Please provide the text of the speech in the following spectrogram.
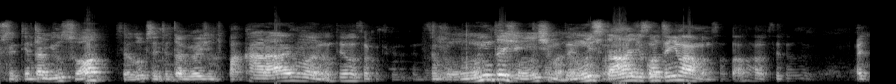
70 mil só? Você é louco? 70 mil é gente pra caralho, Eu mano. não tenho noção quanto que é 70 São mil. muita gente, Eu mano. Num estádio, Só quanto tem lá, mano, só tá lá, 70 mil. Aí,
